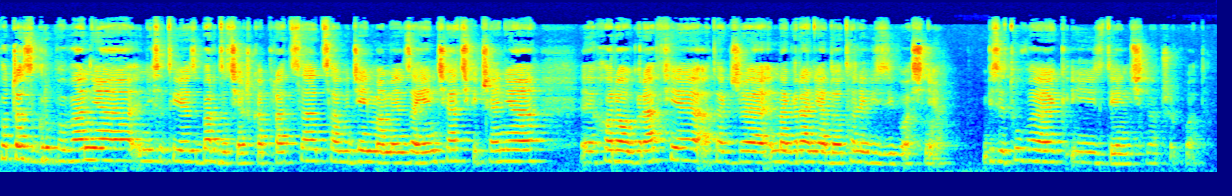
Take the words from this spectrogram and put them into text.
Podczas zgrupowania niestety jest bardzo ciężka praca. Cały dzień mamy zajęcia, ćwiczenia, yy, choreografię, a także nagrania do telewizji właśnie. Wizytówek i zdjęć na przykład.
